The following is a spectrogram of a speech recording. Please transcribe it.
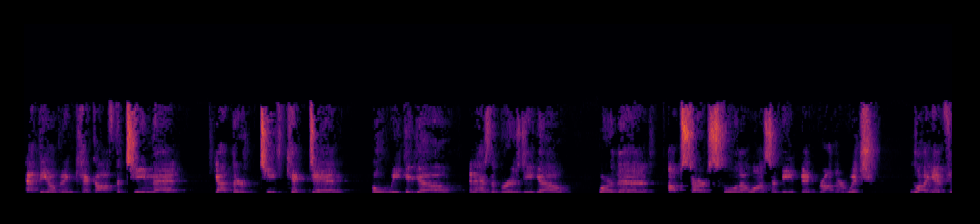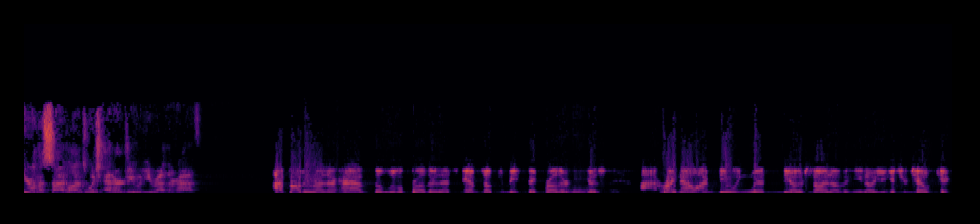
at the opening kickoff? The team that got their teeth kicked in a week ago and has the bruised ego, or the upstart school that wants to beat Big Brother? Which, like, if you're on the sidelines, which energy would you rather have? I'd probably rather have the little brother that's amped up to beat Big Brother because uh, right now I'm dealing with the other side of it. You know, you get your tail kicked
